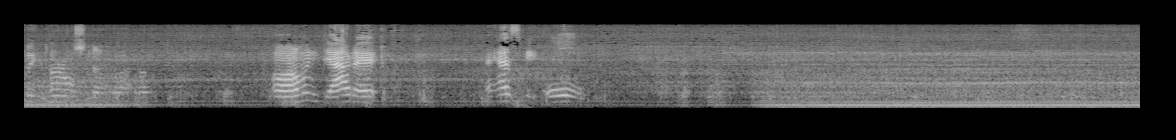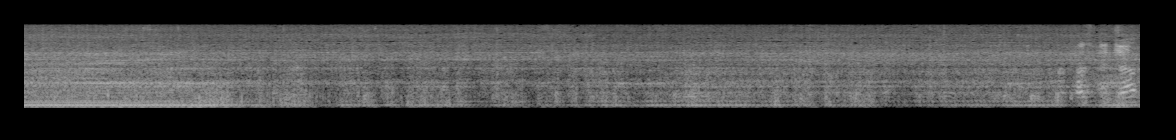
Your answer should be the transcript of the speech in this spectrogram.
big turtle stuff. Oh, I'm gonna doubt it. It has to be old. That's good job.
